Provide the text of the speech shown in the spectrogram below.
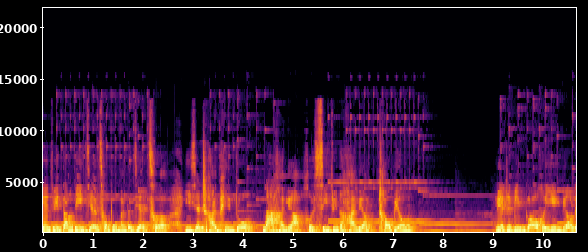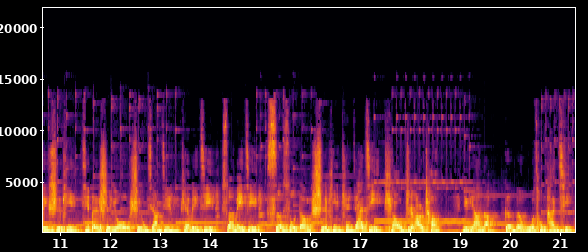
根据当地检测部门的检测，一些产品中钠含量和细菌的含量超标。劣质饼干和饮料类食品基本是由食用香精、甜味剂、酸味剂、色素等食品添加剂调制而成，营养呢根本无从谈起。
